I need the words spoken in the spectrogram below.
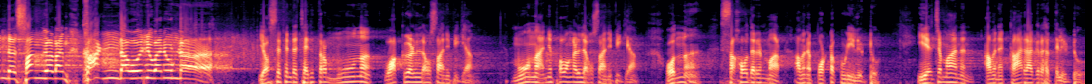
എന്റെ സങ്കടം കണ്ട ഒരുവനുണ്ട്. യോസഫിന്റെ ചരിത്രം മൂന്ന് വാക്കുകളിൽ അവസാനിപ്പിക്കാം. മൂന്ന് അനുഭവങ്ങളിൽ അവസാനിപ്പിക്കാം. ഒന്ന് സഹോദരന്മാർ അവനെ പൊട്ടക്കുഴിയിലിട്ടു. യജമാനൻ അവനെ കാരാഗ്രഹത്തിലിട്ടു.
